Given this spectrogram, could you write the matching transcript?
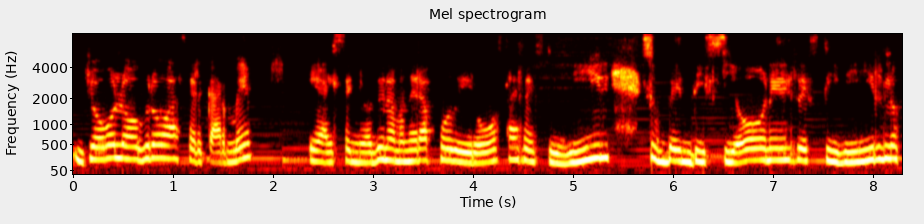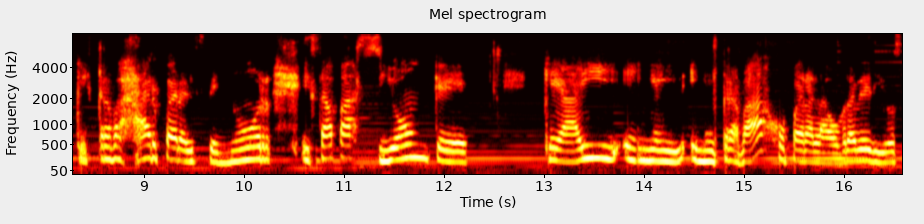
yo logro acercarme eh, al Señor de una manera poderosa, recibir sus bendiciones, recibir lo que es trabajar para el Señor, esa pasión que, que hay en el, en el trabajo para la obra de Dios.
